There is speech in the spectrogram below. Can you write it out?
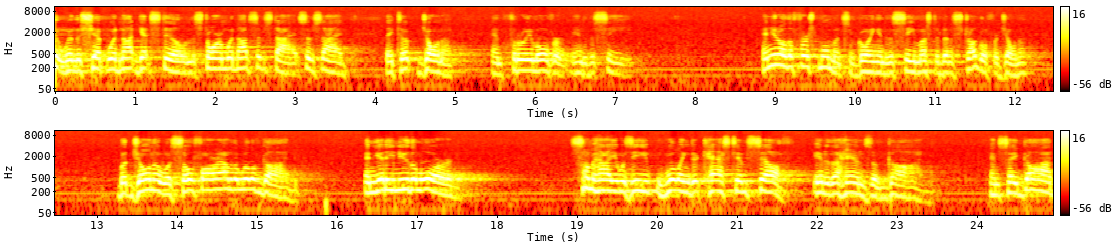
when the ship would not get still and the storm would not subside, subside they took Jonah and threw him over into the sea. And you know, the first moments of going into the sea must have been a struggle for Jonah. But Jonah was so far out of the will of God, and yet he knew the Lord. Somehow he was willing to cast himself into the hands of God and say, God,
